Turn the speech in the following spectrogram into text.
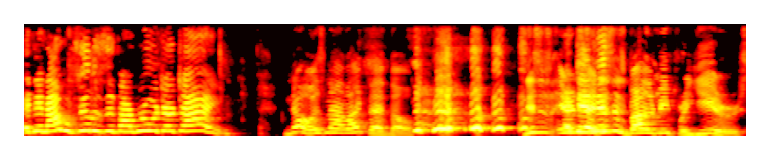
And then I would feel as if I ruined their time. No, it's not like that though. This is irritating. This this- has bothered me for years,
